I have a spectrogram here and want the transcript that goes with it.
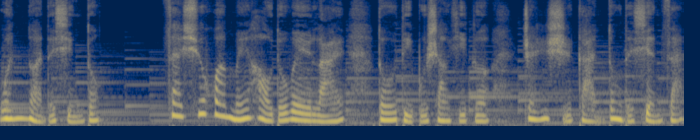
温暖的行动，再虚幻美好的未来都抵不上一个真实感动的现在。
